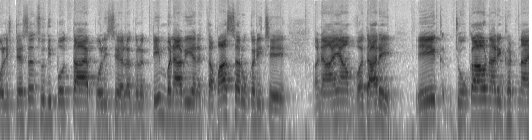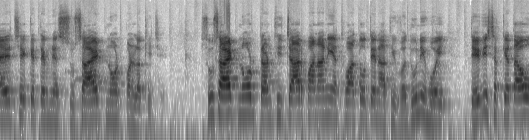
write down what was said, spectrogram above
પોલીસ સ્ટેશન સુધી પહોંચતા પોલીસે અલગ અલગ ટીમ બનાવી અને તપાસ શરૂ કરી છે. અને અહીંયા વધારે. એક ચોંકાવનારી ઘટના એ છે કે તેમને સુસાઇડ નોટ પણ લખી છે. સુસાઇડ નોટ ત્રણથી ચાર પાનાની અથવા તો તેનાથી વધુની હોય તેવી શક્યતાઓ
